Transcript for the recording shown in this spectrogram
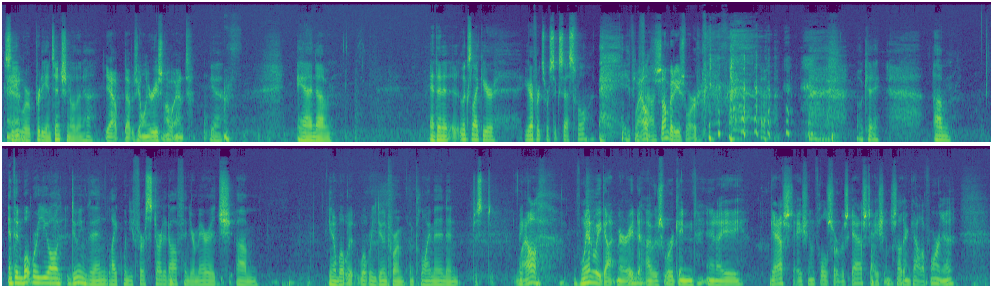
So you And- were pretty intentional then, huh? Yep, that was the only reason I went. Yeah. And um, and then it, it looks like your your efforts were successful. if you Well, found, somebody's were. okay. Um, and then what were you all doing then? Like when you first started off in your marriage, um, you know, what what were you doing for employment and just make, Well, when we got married, I was working in a gas station, full service gas station, in Southern California.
